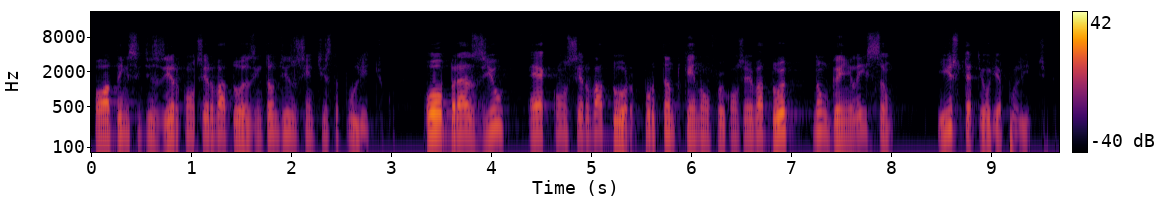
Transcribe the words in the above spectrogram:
podem se dizer conservadoras. Então, diz o cientista político: o Brasil é conservador, portanto, quem não for conservador não ganha eleição. Isto é teoria política.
